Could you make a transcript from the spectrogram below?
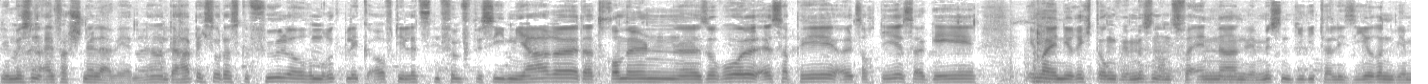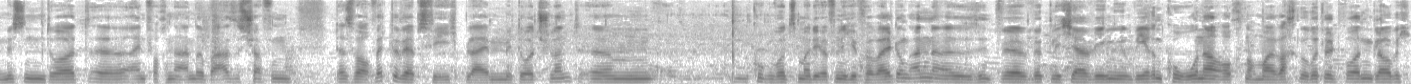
wir müssen einfach schneller werden. Ne? Und da habe ich so das Gefühl, auch im Rückblick auf die letzten fünf bis sieben Jahre, da trommeln äh, sowohl SAP als auch DSAG immer in die Richtung, wir müssen uns verändern, wir müssen digitalisieren, wir müssen dort äh, einfach eine andere Basis schaffen dass wir auch wettbewerbsfähig bleiben mit Deutschland. Ähm, gucken wir uns mal die öffentliche Verwaltung an. Also sind wir wirklich ja wegen, während Corona auch nochmal wachgerüttelt worden, glaube ich.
